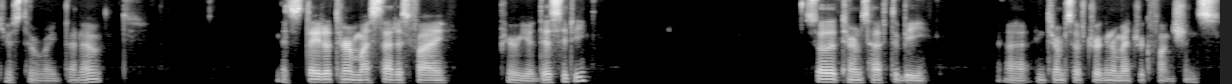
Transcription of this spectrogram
just to write that out, its theta term must satisfy periodicity. So the terms have to be uh, in terms of trigonometric functions.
